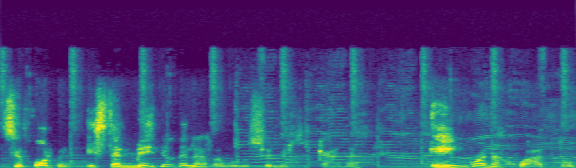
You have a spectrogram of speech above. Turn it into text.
se formen. Está en medio de la Revolución Mexicana, en Guanajuato,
